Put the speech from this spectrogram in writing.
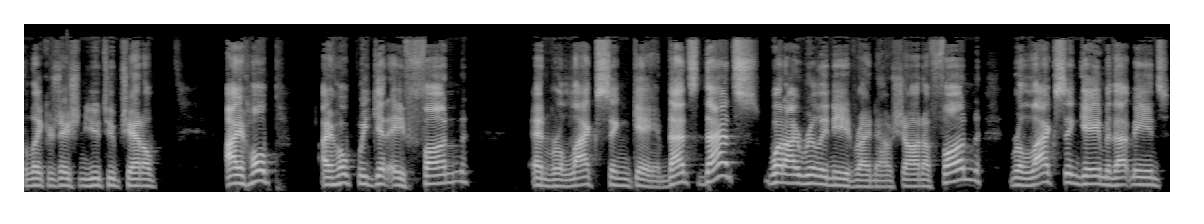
the Lakers Nation YouTube channel. I hope, I hope we get a fun and relaxing game. That's that's what I really need right now, Sean. A fun, relaxing game, and that means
